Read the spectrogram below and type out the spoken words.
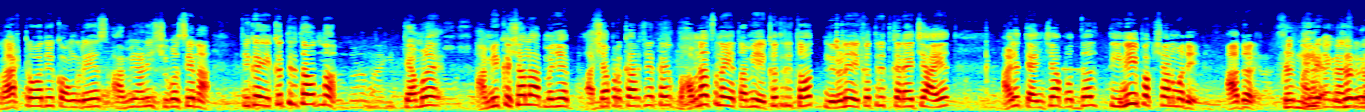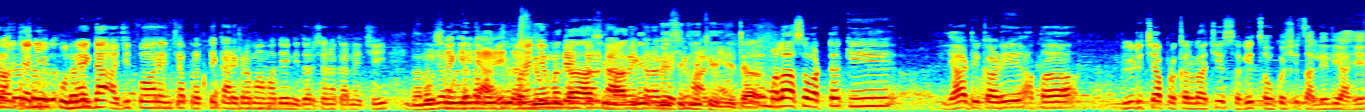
राष्ट्रवादी काँग्रेस आम्ही आणि शिवसेना ती काही एकत्रित आहोत ना. त्यामुळे आम्ही कशाला म्हणजे अशा प्रकारचे काही भावनाच नाही आहेत आम्ही एकत्रित आहोत निर्णय एकत्रित करायचे आहेत. आणि त्यांच्याबद्दल तिन्ही पक्षांमध्ये आदर आहे. सर मराठा क्रांती मोर्चाने पुन्हा एकदा अजित पवार यांच्या प्रत्येक कार्यक्रमामध्ये निदर्शनं करण्याची घोषणा आहे. धनंजय कारवाई करावी अशी मागणी केली आहे. मला असं वाटतं की या ठिकाणी आता बीडच्या प्रकरणाची सगळी चौकशी चाललेली आहे.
